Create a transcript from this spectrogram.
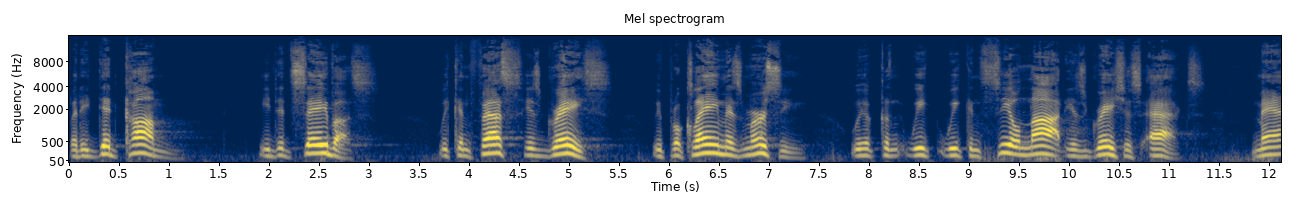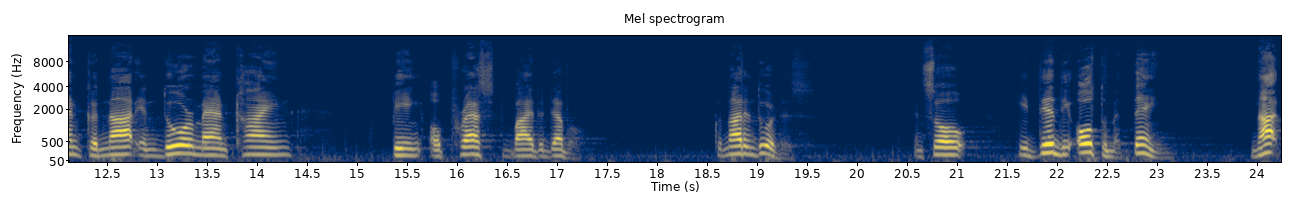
but he did come. He did save us. We confess his grace. We proclaim his mercy. We, we, we conceal not his gracious acts. Man could not endure mankind being oppressed by the devil. Could not endure this. And so he did the ultimate thing. Not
